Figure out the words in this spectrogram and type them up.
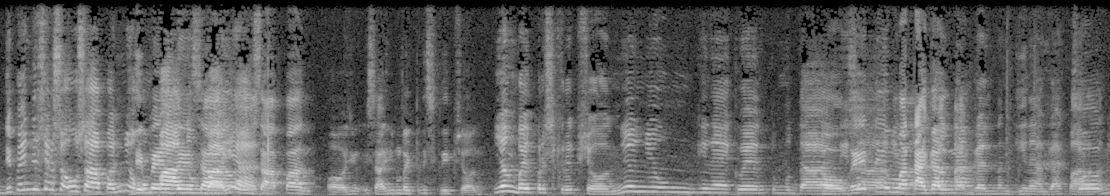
Depende sir sa usapan nyo kung Depende paano sa bayad. usapan. O, yung isa, yung by prescription, Yung by prescription, yun yung kinekwento mo dati Okay, sa ito yung matagal na. matagal nang ginagamit. So, ano.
